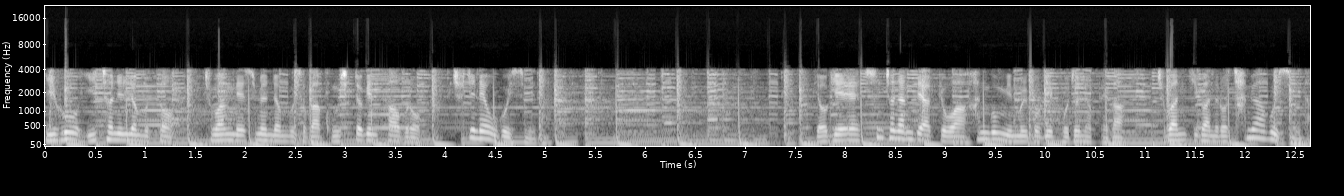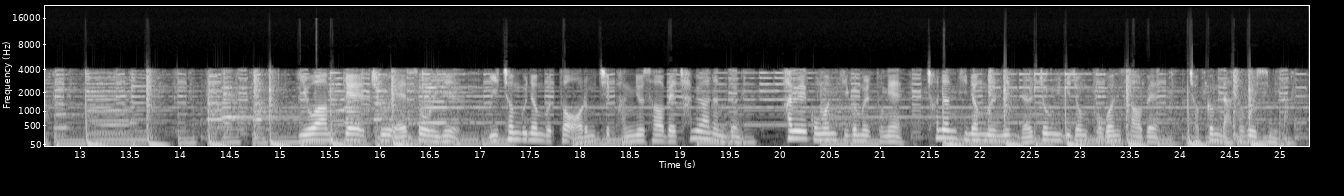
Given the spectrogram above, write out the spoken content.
이후 2001년부터 중앙내수면연구소가 공식적인 사업으로 추진해 오고 있습니다. 여기에 순천향대학교와 한국민물고기 보존협회가 주관기관으로 참여하고 있습니다. 이와 함께 주 SO1이 2009년부터 얼음치 방류 사업에 참여하는 등 사회공헌 기금을 통해 천연기념물 및 멸종위기종 복원 사업에 적극 나서고 있습니다.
